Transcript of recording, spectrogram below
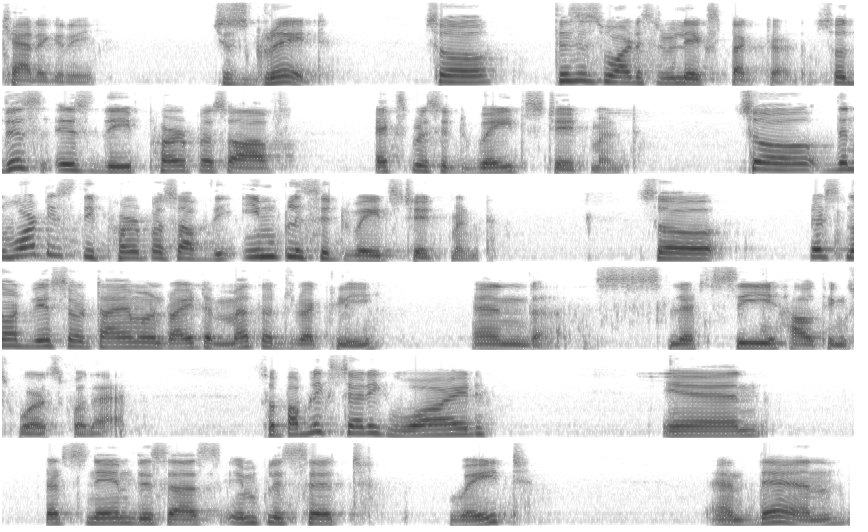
category which is great. So this is what is really expected. So this is the purpose of explicit wait statement so then what is the purpose of the implicit wait statement? So let's not waste our time and write a method directly and let's see how things works for that. So public static void and let's name this as implicit wait and then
